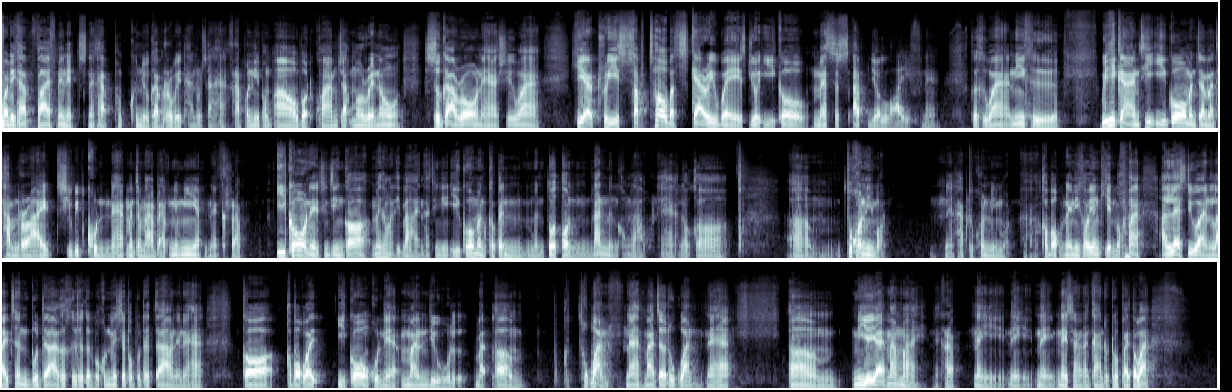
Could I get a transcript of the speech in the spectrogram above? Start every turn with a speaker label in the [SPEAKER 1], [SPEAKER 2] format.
[SPEAKER 1] สวัสดีครับ 5 minutes นะครับ คุณอยู่กับรวิทยานุสาหะครับ วันนี้ผมเอาบทความจาก Moreno Sugaro นะฮะ ชื่อว่า Here are three subtle but scary ways your ego messes up your life นะก็คือว่านี่คือวิธีการที่อีโก้มันจะมาทำร้ายชีวิตคุณนะฮะ มันจะมาแบบเงียบๆนะครับอีโก้เนี่ยจริง ๆ ก็ไม่ต้องอธิบายนะจริงๆอีโก้มันก็เป็นเหมือนตัวตนด้านหนึ่งของเรานะฮะแล้วก็ทุกคนมีหมด นะครับทุกคนมีหมด เขาบอกในนี้เขายังเขียนบอกว่า unless you are enlightened Buddha ก็คือถ้าเกิดว่าคุณไม่ใช่พระพุทธเจ้าเนี่ยนะฮะก็เขาบอกว่าอีโก้ของคุณเนี่ยมันอยู่แบบทุกวันนะมาเจอทุกวันนะฮะมีเยอะแยะมากมายนะครับในในในในสถานการณ์ทั่วไป แต่ว่า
